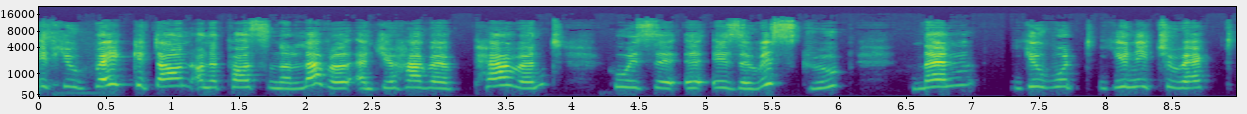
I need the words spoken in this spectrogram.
If you break it down on a personal level, and you have a parent who is a, is a risk group, then you would you need to act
